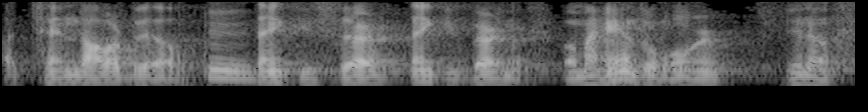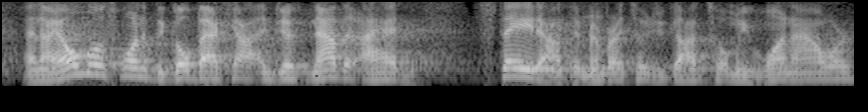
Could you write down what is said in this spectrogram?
A $10 bill. Mm. Thank you, sir. Thank you very much. Well, my hands were warm, you know. And I almost wanted to go back out and just, now that I had stayed out there, remember I told you God told me one hour?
